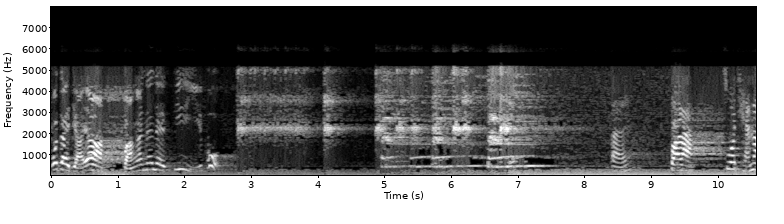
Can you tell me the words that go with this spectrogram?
我在家呀，帮俺奶奶洗衣服。哎，宝啦，昨天呢，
